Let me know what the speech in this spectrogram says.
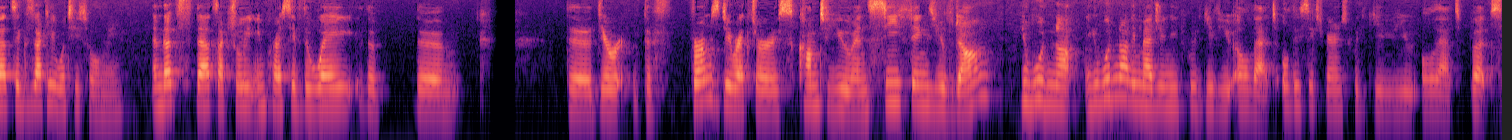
That's exactly what he told me, and that's that's actually impressive. The way the the the the firms directors come to you and see things you've done you would not you would not imagine it would give you all that all this experience would give you all that but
